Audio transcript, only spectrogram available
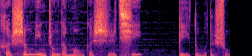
和生命中的某个时期必读的书。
